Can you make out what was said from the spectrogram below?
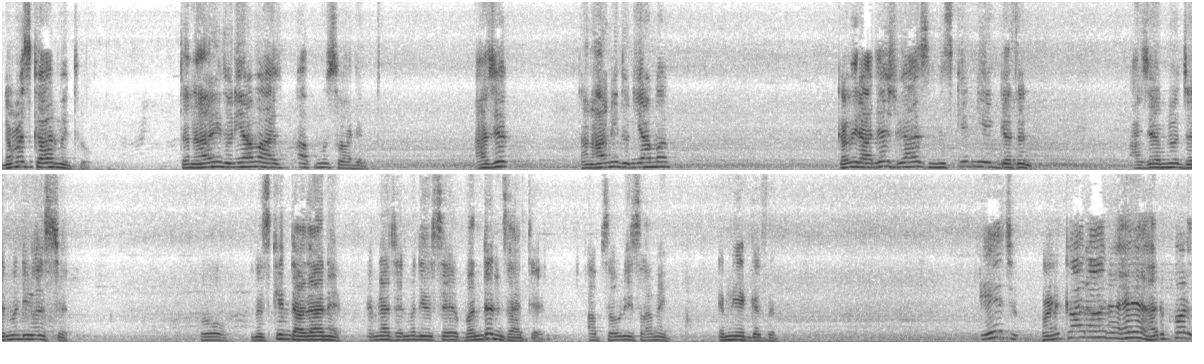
નમસ્કાર મિત્રો. તનહાની દુનિયામાં આપનું સ્વાગત. આજે તનહાની દુનિયામાં કવિ રાજેશ વ્યાસ મિસ્કિનની એક ગઝલ. આજે એમનો જન્મદિવસ છે. તો મિસ્કિન દાદાને એમના જન્મદિવસે વંદન સાથે આપ સૌની સામે એમની એક ગઝલ. એ જ ભણકારા રહે હરપળ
